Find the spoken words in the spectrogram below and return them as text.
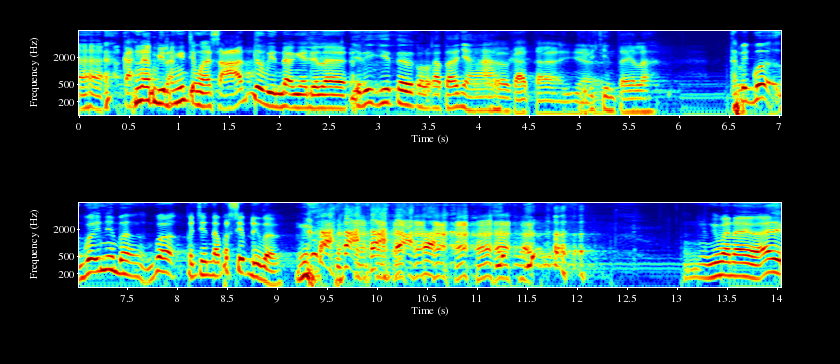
Karena bilangnya cuma satu bintangnya adalah jadi gitu kalau katanya oh, katanya. jadi cintailah Tapi gue gue ini bang, gue pencinta Persib nih bang. Gimana ya? Ayo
